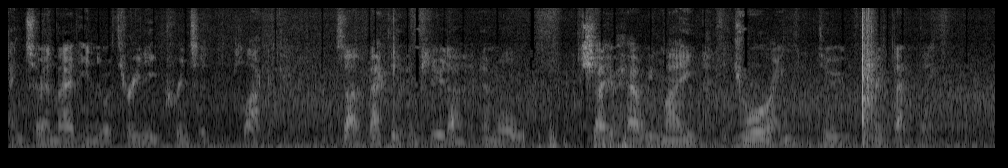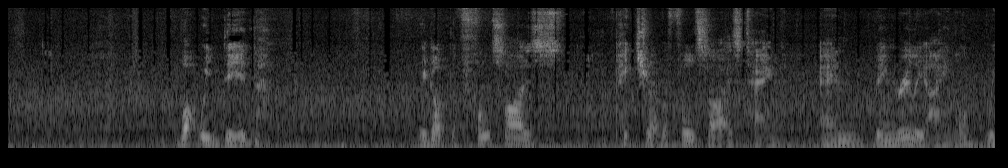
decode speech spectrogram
and turn that into a 3D printed plug. So back to the computer and we'll show you how we made the drawing to print that thing. What we did, we got the full-size picture of a full-size tank and being really anal, we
